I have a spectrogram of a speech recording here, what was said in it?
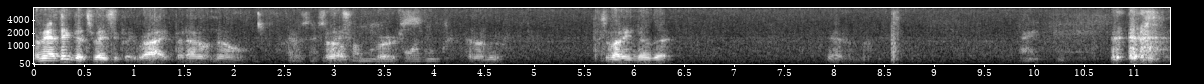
I mean, I think that's basically right, but I don't know. There was a special name verse. for them. I don't know. Somebody know that? Yeah, I don't know. All right.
